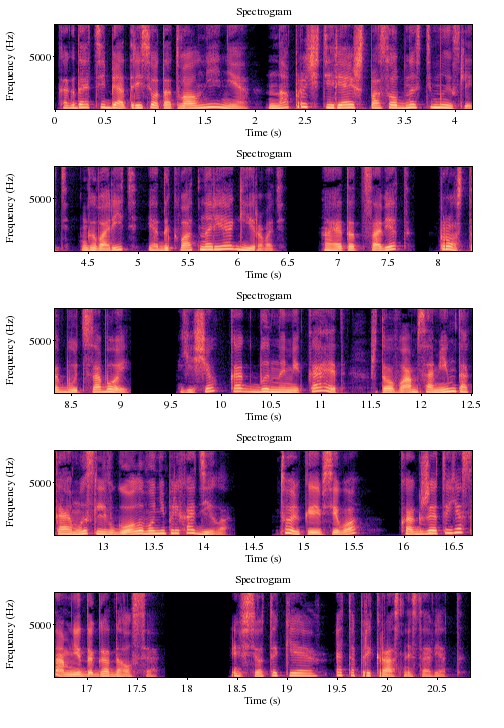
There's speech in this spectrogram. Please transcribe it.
Когда тебя трясет от волнения, напрочь теряешь способность мыслить, говорить и адекватно реагировать. А этот совет — просто будь собой. Еще как бы намекает, что вам самим такая мысль в голову не приходила. Только и всего, как же это я сам не догадался. И все таки это прекрасный совет.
